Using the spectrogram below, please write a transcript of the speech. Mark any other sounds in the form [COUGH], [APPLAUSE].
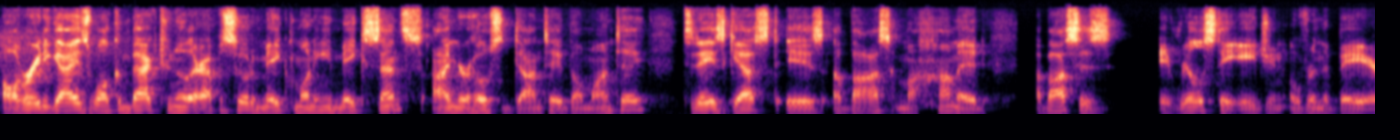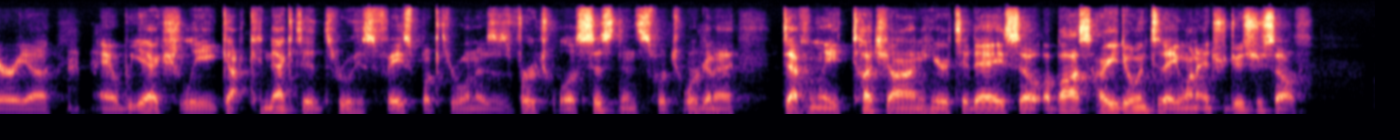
Alrighty, guys, welcome back to another episode of Make Money Make Sense. I'm your host, Dante Belmonte. Today's guest is Abbas Muhammad. Abbas is a real estate agent over in the Bay Area, and we actually got connected through his Facebook through one of his virtual assistants, which we're going to definitely touch on here today. So, Abbas, how are you doing today? You want to introduce yourself?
